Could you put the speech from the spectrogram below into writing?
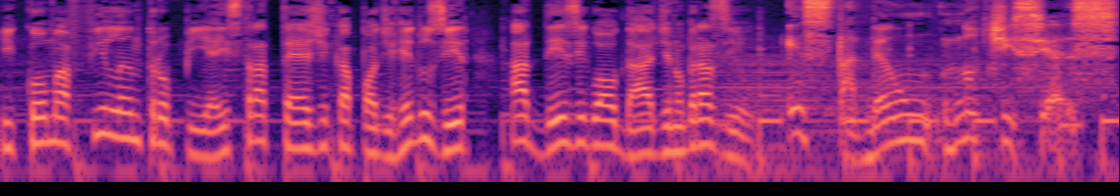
e como a filantropia estratégica pode reduzir a desigualdade no Brasil. Estadão Notícias.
